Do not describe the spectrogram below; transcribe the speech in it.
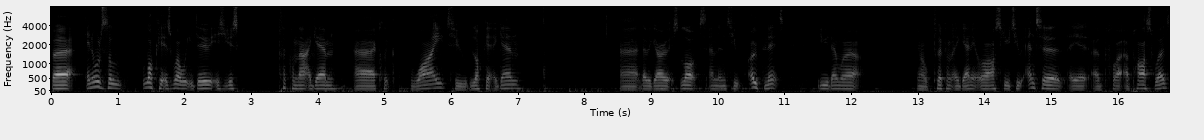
But in order to lock it as well, what you do is you just click on that again, uh, click Y to lock it again. Uh, there we go, it's locked. And then to open it, you then want to you know, click on it again. It will ask you to enter a, a, a password.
